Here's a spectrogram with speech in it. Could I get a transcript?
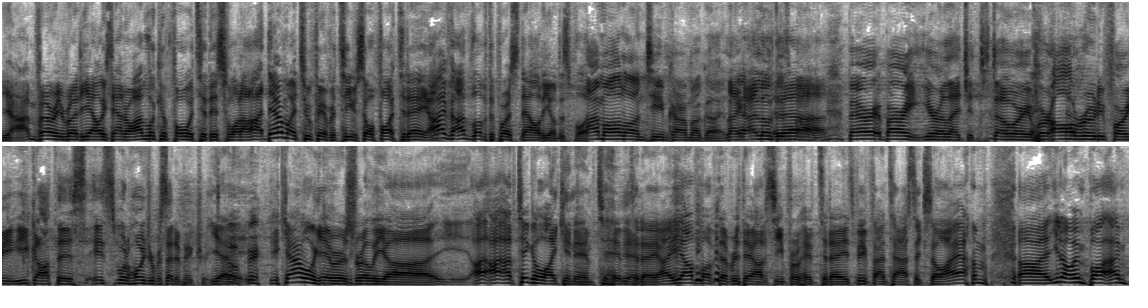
Yeah, I'm very ready, Alexander. I'm looking forward to this one. Uh, they're my two favorite teams so far today. I've, I've loved the personality on display. I'm all on Team Karma guy. Like Yeah. I love this Yeah. man. Barry, Barry, you're a legend. Don't worry, we're all rooting for you. You got this. It's 100% a victory. Yeah. Caramel Gamer is really. Uh, I, I- I've taken a liking to him, to him Yeah. today. I, I've loved everything I've seen from him today. It's been fantastic. So I am, uh, you know, I'm, I'm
